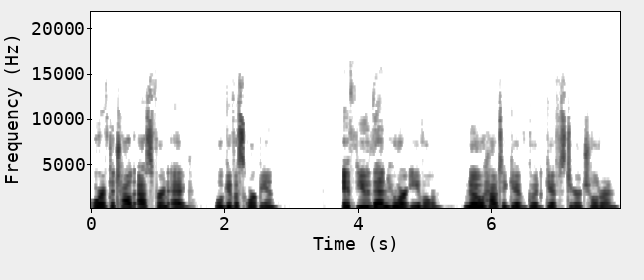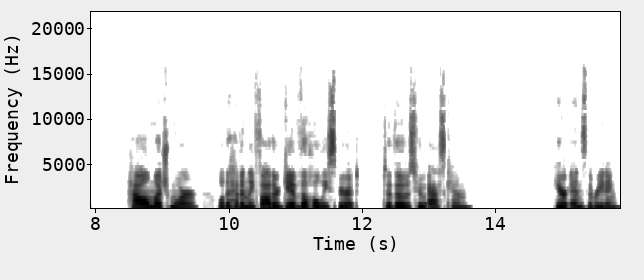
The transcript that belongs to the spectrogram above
Or if the child asks for an egg, will give a scorpion? If you then, who are evil, know how to give good gifts to your children, how much more will the Heavenly Father give the Holy Spirit to those who ask Him? Here ends the reading.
